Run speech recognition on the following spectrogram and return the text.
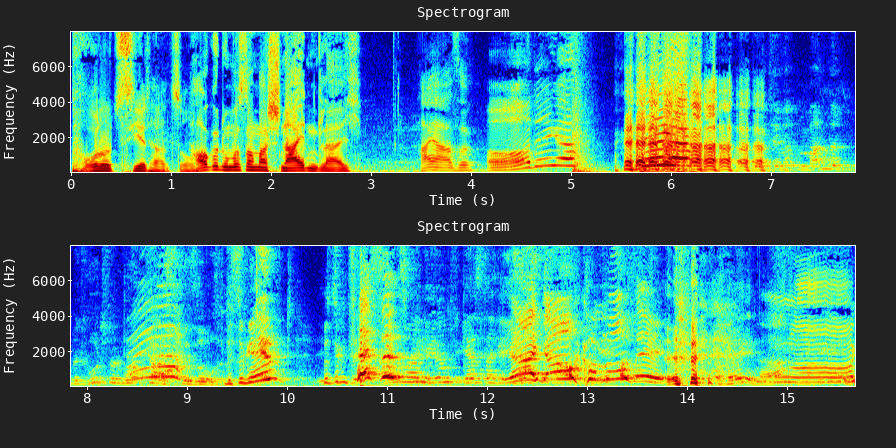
produziert hat. So. Hauke, du musst noch mal schneiden gleich. Hi, Hase. Oh, Digga. Hier wird ein Mann mit, mit Hut für den Podcast gesucht. Bist du geimpft? Bist du getestet? Einmal geimpft, gestern getestet. Ja, ich auch. Komm los, ey. Hey, na? Oh,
